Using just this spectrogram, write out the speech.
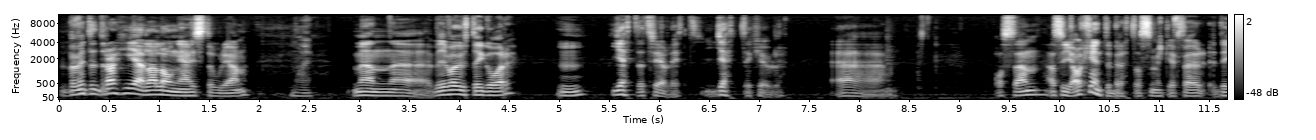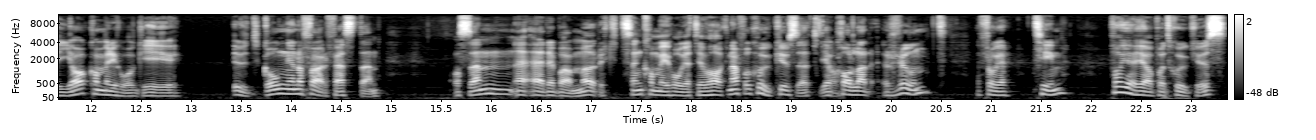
vi behöver inte dra hela långa historien. Nej. Men eh, vi var ute igår. Mm. Jättetrevligt, jättekul. Eh, och sen, alltså jag kan ju inte berätta så mycket för det jag kommer ihåg är ju utgången och förfesten. Och sen är det bara mörkt. Sen kommer jag ihåg att jag vaknar på sjukhuset. Jag Ja. kollar runt. Jag frågar Tim, vad gör jag på ett sjukhus?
